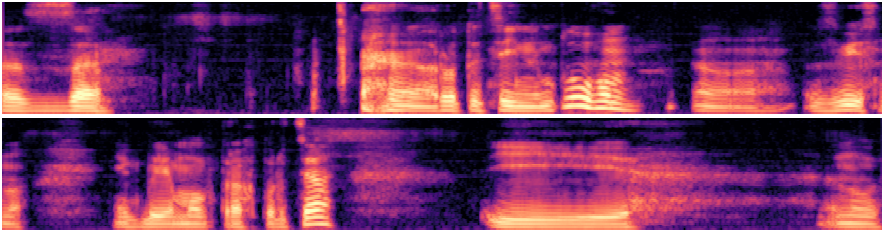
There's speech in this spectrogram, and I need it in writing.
е, з ротаційним плугом. Е, звісно, якби я мав тракторця і ну,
